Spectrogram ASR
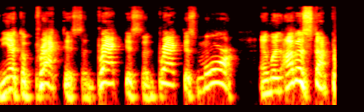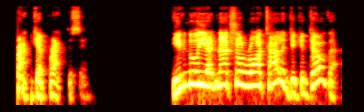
And he had to practice and practice and practice more. And when others stopped practicing, he kept practicing. Even though he had natural raw talent, you can tell that.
